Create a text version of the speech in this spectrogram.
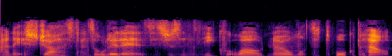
And it's just that's all it is. It's just a secret world. No one wants to talk about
